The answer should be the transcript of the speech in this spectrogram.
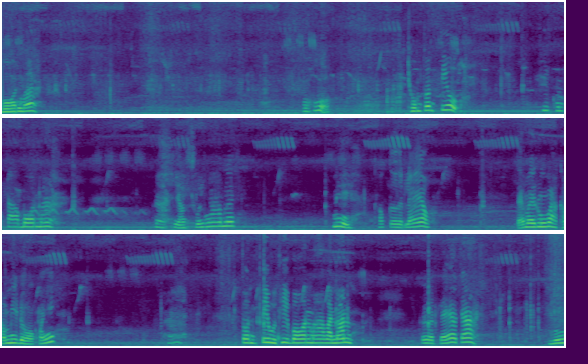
บนมา โอ้โหชมต้นติ้ว ที่คุณตาบอนมา นะอย่างสวยงามเลย นี่เขาเกิดแล้ว แต่ไม่รู้ว่าเขามีดอกไหมต้นติวที่บอนมาวันนั้น เกิดแล้วจ้านี่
